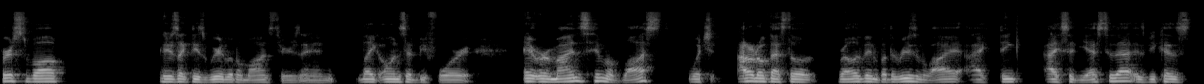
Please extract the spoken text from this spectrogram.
First of all, there's like these weird little monsters, and like Aunn said before, it reminds him of Lost, which I don't know if that's still relevant. But the reason why I think I said yes to that is because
